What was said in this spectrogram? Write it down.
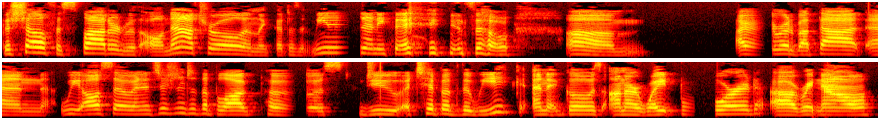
the shelf is splattered with all natural and like that doesn't mean anything. and so um, I wrote about that. And we also, in addition to the blog post, do a tip of the week and it goes on our whiteboard. Uh, right now,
